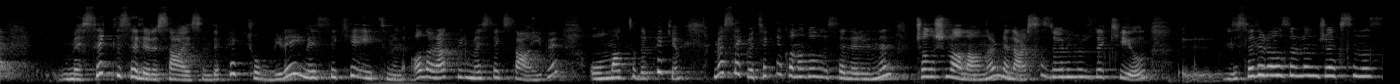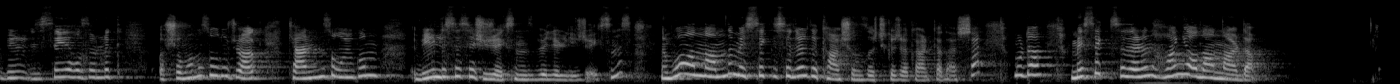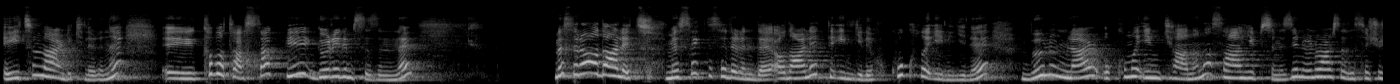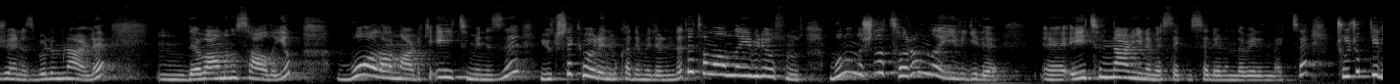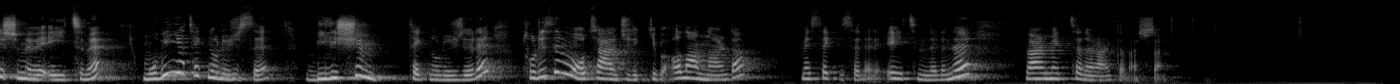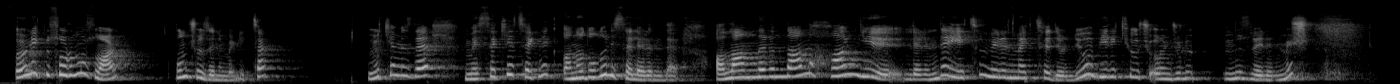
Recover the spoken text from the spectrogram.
meslek liseleri sayesinde pek çok birey mesleki eğitimini alarak bir meslek sahibi olmaktadır. Peki meslek ve teknik Anadolu liselerinin çalışma alanları neler? Siz de önümüzdeki yıl e, liselere hazırlanacaksınız. Bir liseye hazırlık aşamanız olacak. Kendinize uygun bir lise seçeceksiniz, belirleyeceksiniz. Bu anlamda meslek liseleri de karşınıza çıkacak arkadaşlar. Burada meslek liselerinin hangi alanlarda eğitim verdiklerini e, kaba taslak bir görelim sizinle. Mesela adalet. Meslek liselerinde adaletle ilgili, hukukla ilgili bölümler okuma imkanına sahipsiniz. Yine üniversitede seçeceğiniz bölümlerle devamını sağlayıp bu alanlardaki eğitiminizi yüksek öğrenim kademelerinde de tamamlayabiliyorsunuz. Bunun dışında tarımla ilgili e, eğitimler yine meslek liselerinde verilmekte. Çocuk gelişimi ve eğitimi mobilya teknolojisi, bilişim teknolojileri, turizm ve otelcilik gibi alanlarda meslek liseleri eğitimlerini vermekteler arkadaşlar. Örnek bir sorumuz var. Bunu çözelim birlikte. Ülkemizde mesleki teknik Anadolu liselerinde alanlarından hangilerinde eğitim verilmektedir diyor. 1 2 3 öncülümüz verilmiş.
